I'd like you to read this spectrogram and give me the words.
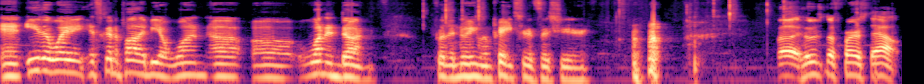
And either way, it's going to probably be a one uh, uh one and done for the New England Patriots this year. but who's the first out?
